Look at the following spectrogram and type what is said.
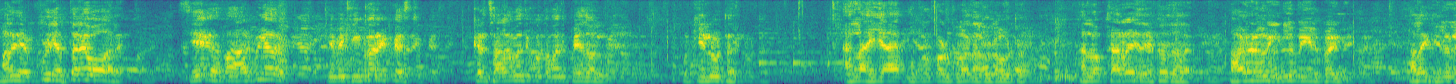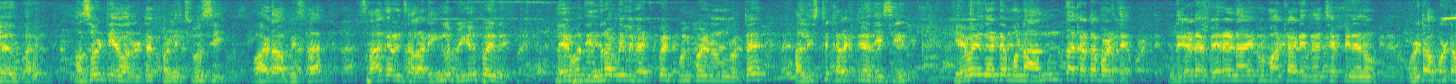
మనం ఎప్పుడు చెప్తానే పోవాలి. సీఏ మా ఆర్పి గారు. మీకు ఇంకో రిక్వెస్ట్. ఇక్కడ చాలామంది కొంతమంది పేదోళ్ళు ఒక ఇల్లు ఉంటారు. అందులో అయ్యా ముగ్గురు కొడుకులు నలుగురు ఉంటారు. అందులో కర్ర ఇది ఎటో చాలు ఆడనేమో ఇల్లు మిగిలిపోయింది. అలాగే ఇల్లు లేదు మరి. అసోంటి ఏమైనా ఉంటే కొన్ని చూసి వార్డ్ ఆఫీసర్ సహకరించాలి. ఆడ ఇల్లు మిగిలిపోయింది. లేకపోతే ఇందిరా మిల్లు కట్టిపోయి కూలిపోయిన ఉంటే ఆ లిస్ట్ కరెక్ట్గా తీసింది ఏమైందంటే మొన్న అంతా కట్టబడితే ఎందుకంటే వేరే నాయకులు మాట్లాడిందని చెప్పి నేను ఉల్టా పుల్టా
